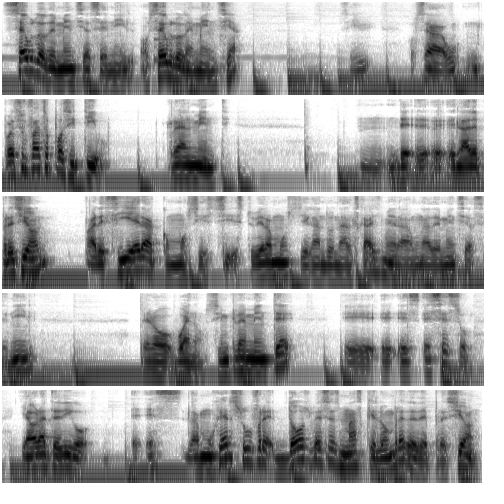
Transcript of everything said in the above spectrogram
pseudodemencia senil o pseudodemencia, ¿sí? O sea, pues un falso positivo realmente. Mm, en la depresión pareciera como si, estuviéramos llegando a Alzheimer, a una demencia senil, pero bueno, simplemente eh, es, es, eso. Y ahora te digo, e, es, la mujer sufre dos veces más que el hombre de depresión.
